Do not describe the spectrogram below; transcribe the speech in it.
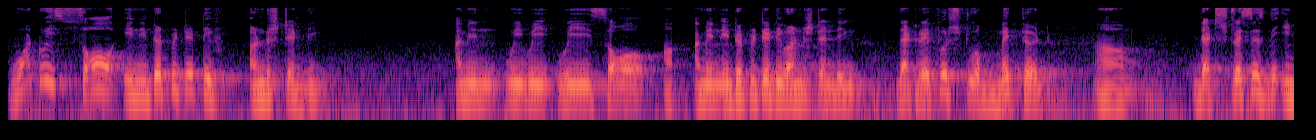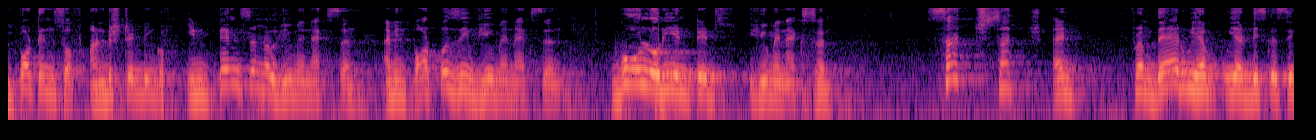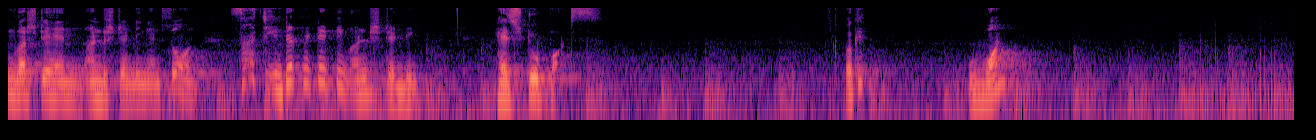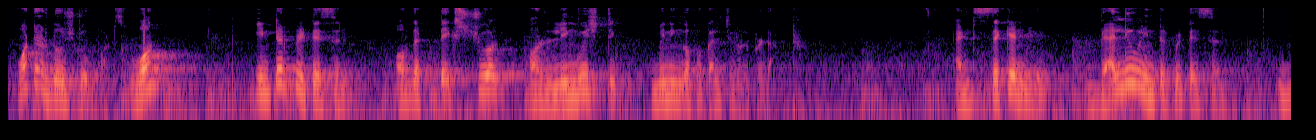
what we saw in interpretative understanding I mean, we, we, we saw, uh, I mean, interpretative understanding that refers to a method um, that stresses the importance of understanding of intentional human action, I mean, purposive human action, goal oriented human action, such, such, and from there we have, we are discussing Verstehen understanding and so on. Such interpretative understanding has two parts. Okay. One, what are those two parts? One, interpretation of the textual or linguistic meaning of a cultural product. And secondly, value interpretation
